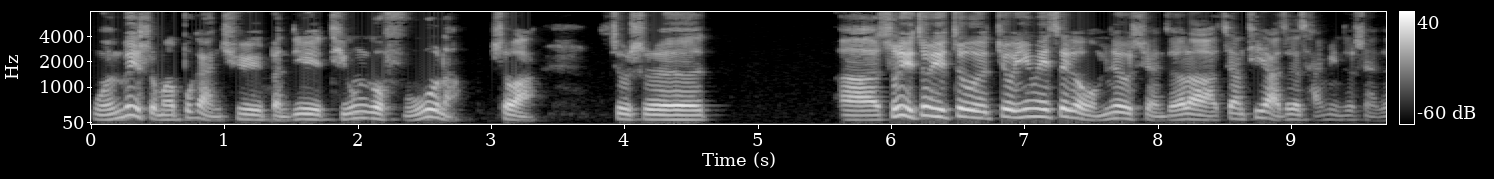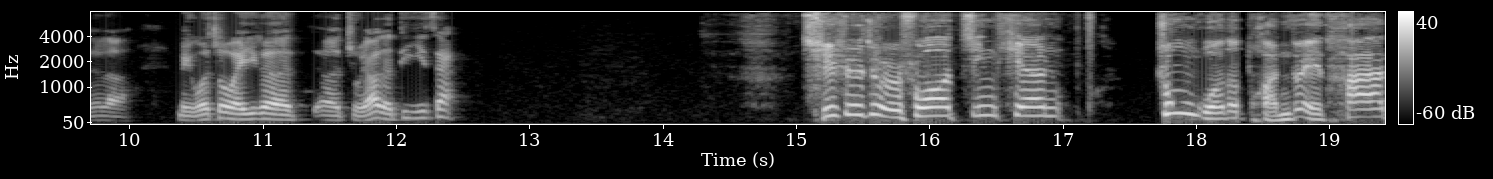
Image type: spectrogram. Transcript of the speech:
我们为什么不敢去本地提供一个服务呢？是吧？就是，啊，所以就就就因为这个，我们就选择了像 Tia 这个产品，就选择了美国作为一个呃主要的第一站。其实就是说，今天中国的团队它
